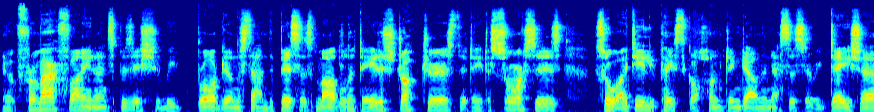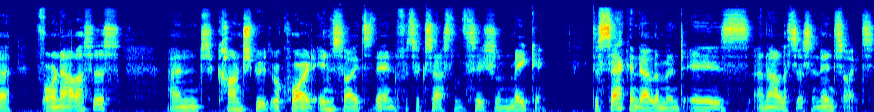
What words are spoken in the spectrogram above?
You know, from our finance position, we broadly understand the business model, the data structures, the data sources. So ideally place to go hunting down the necessary data for analysis and contribute the required insights then for successful decision making. The second element is analysis and insights.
